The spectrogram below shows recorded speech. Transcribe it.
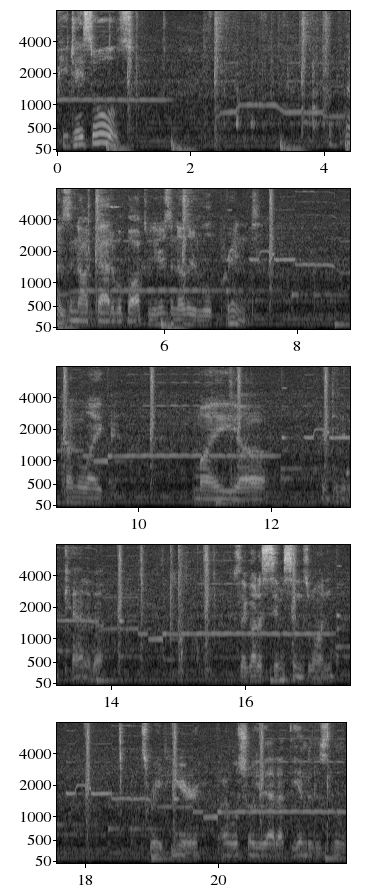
PJ Soles. That was not bad of a box, but here's another little print. Kind of like my uh, printed in Canada. I got a Simpsons one. It's right here. I will show you that at the end of this little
